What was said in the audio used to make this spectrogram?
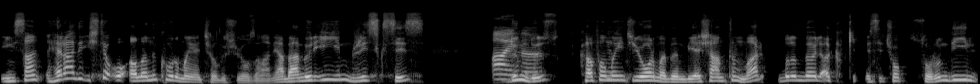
insan herhalde işte o alanı korumaya çalışıyor o zaman. Ya ben böyle iyiyim, risksiz, Aynen. dümdüz, kafamı hiç yormadığım bir yaşantım var. Bunun böyle akıp gitmesi çok sorun değil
